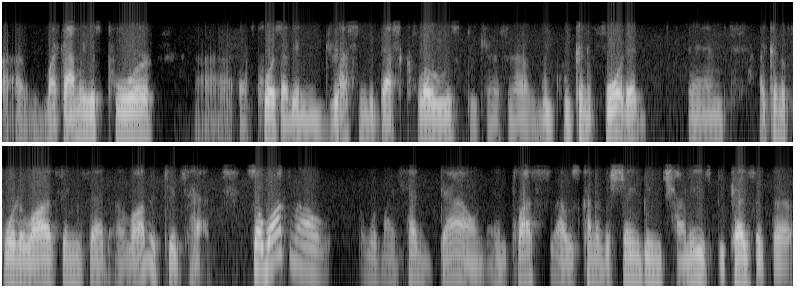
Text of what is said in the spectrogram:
uh, my family was poor. Uh, of course, I didn't dress in the best clothes because uh, we we couldn't afford it, and I couldn't afford a lot of things that a lot of the kids had. So I walked around with my head down, and plus I was kind of ashamed being Chinese because of the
